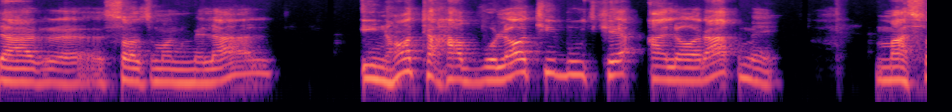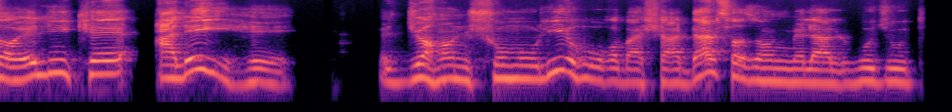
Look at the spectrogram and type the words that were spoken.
در سازمان ملل اینها تحولاتی بود که علا رقم مسائلی که علیه جهان شمولی حقوق بشر در سازمان ملل وجود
